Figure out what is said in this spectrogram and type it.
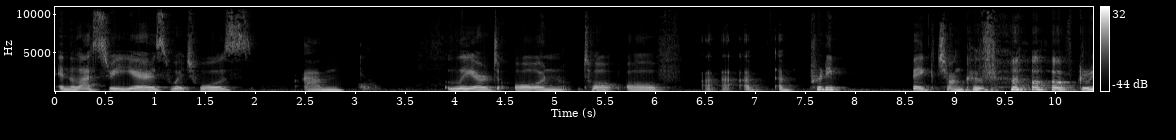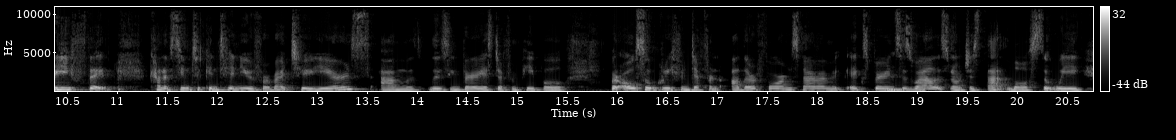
in the last three years, which was um, layered on top of a, a, a pretty big chunk of, of grief that kind of seemed to continue for about two years um, with losing various different people, but also grief in different other forms now I'm experiencing mm-hmm. as well. It's not just that loss that we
